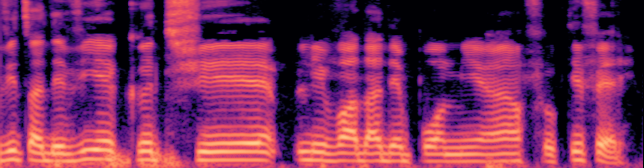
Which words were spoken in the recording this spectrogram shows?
vița de vie cât și livada de pomi fructiferi.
